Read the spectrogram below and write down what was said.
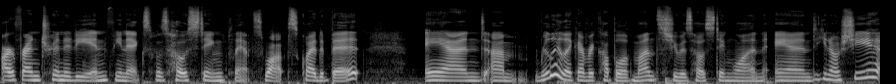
our friend Trinity in Phoenix was hosting plant swaps quite a bit. And um, really, like every couple of months, she was hosting one. And, you know, she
